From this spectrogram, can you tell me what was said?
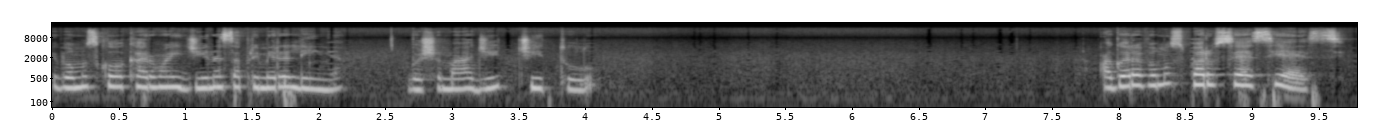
E vamos colocar um ID nessa primeira linha. Vou chamar de título. Agora vamos para o CSS.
